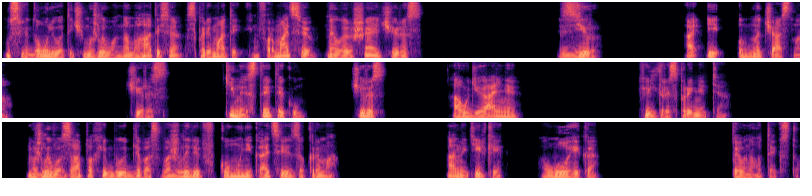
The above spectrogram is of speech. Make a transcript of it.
усвідомлювати чи, можливо, намагатися сприймати інформацію не лише через зір, а і одночасно через кінестетику, через аудіальні фільтри сприйняття. Можливо, запахи будуть для вас важливі в комунікації, зокрема, а не тільки логіка певного тексту.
